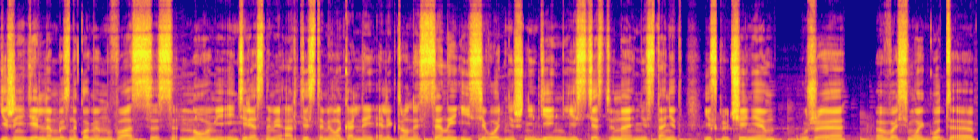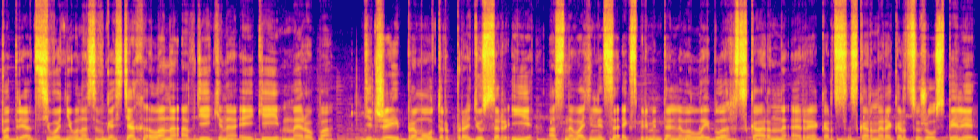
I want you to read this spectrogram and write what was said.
Еженедельно мы знакомим вас с новыми интересными артистами локальной электронной сцены, и сегодняшний день, естественно, не станет исключением уже восьмой год э, подряд. Сегодня у нас в гостях Лана Авдейкина, а.к. Меропа диджей, промоутер, продюсер и основательница экспериментального лейбла Scarn Records. Scarn Records уже успели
